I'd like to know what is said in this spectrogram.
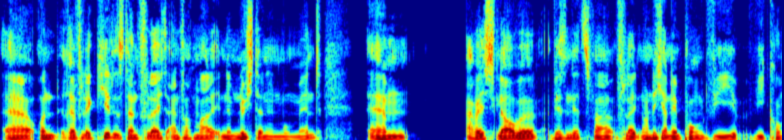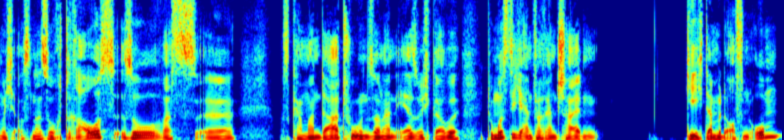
äh, und reflektiert es dann vielleicht einfach mal in einem nüchternen Moment. Ähm, aber ich glaube, wir sind jetzt zwar vielleicht noch nicht an dem Punkt, wie, wie komme ich aus einer Sucht raus, so, was, äh, was kann man da tun, sondern eher so, ich glaube, du musst dich einfach entscheiden, gehe ich damit offen um?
